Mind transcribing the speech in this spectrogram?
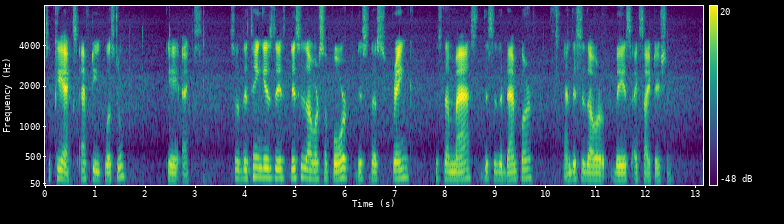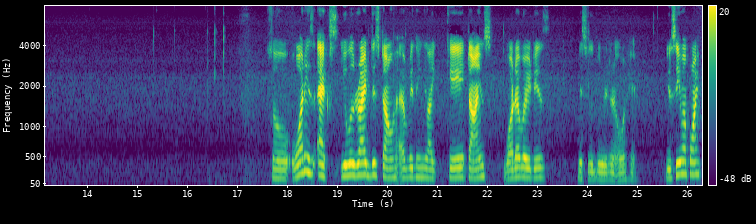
So kx ft equals to kx. So the thing is this this is our support. This is the spring. This is the mass. This is the damper. And this is our base excitation so what is x? You will write this down everything like k times whatever it is. This will be written over here. You see my point?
